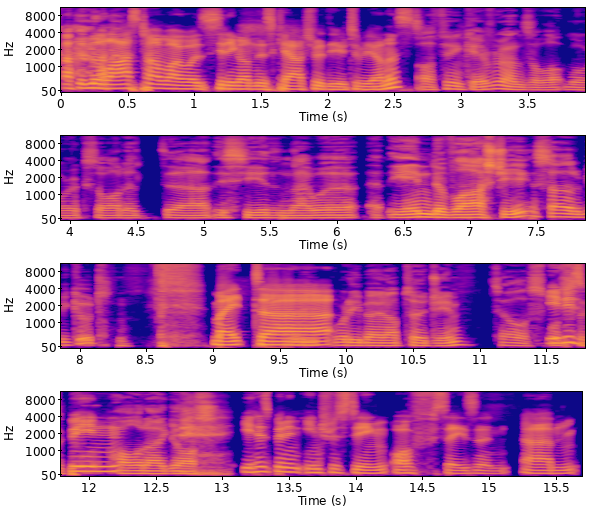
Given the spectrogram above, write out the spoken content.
than the last time I was sitting on this couch with you, to be honest. I think everyone's a lot more excited uh, this year than they were at the end of last year, so it'll be good. Mate, uh, what have you been up to, Jim? Tell us. it has been holiday goss. it has been an interesting off season. Um,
